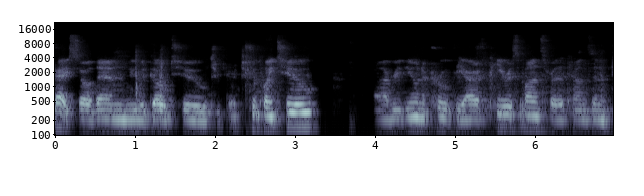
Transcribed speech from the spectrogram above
Okay, so then we would go to two point two. uh, review and approve the RFP response for the Townsend,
